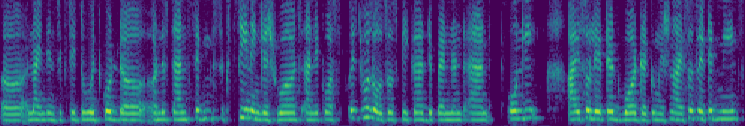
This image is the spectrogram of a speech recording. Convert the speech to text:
uh, 1962 it could uh, understand 16 english words and it was it was also speaker dependent and only isolated word recognition. Isolated means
